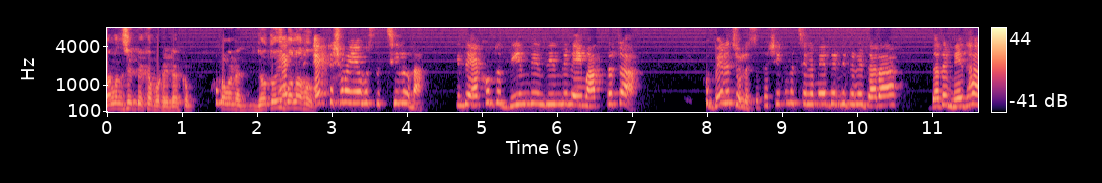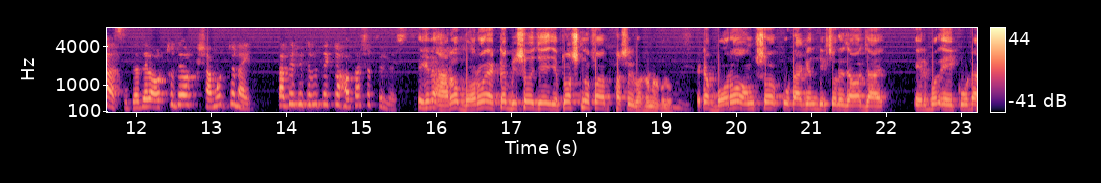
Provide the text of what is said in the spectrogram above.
বাংলাদেশের প্রেক্ষাপটে এটা খুব খুব মানে যতই বলা হোক। একটা সময় এই অবস্থা ছিল না। কিন্তু এখন তো দিন দিন দিন দিন এই মাত্রাটা খুব বেড়ে চলেছে। তো সেখানে ছেলে মেয়েদের ভিতরে যারা যাদের মেধা আছে যাদের অর্থ দেওয়ার সামর্থ্য নাই তাদের ভিতরে তো একটা হতাশা চলে আসছে। এখানে আরও বড় একটা বিষয় যে যে প্রশ্ন ফাঁসের ঘটনাগুলো। একটা বড় অংশ কোটা কেন্দ্রিক চলে যাওয়া যায়। এরপর এই কোটা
